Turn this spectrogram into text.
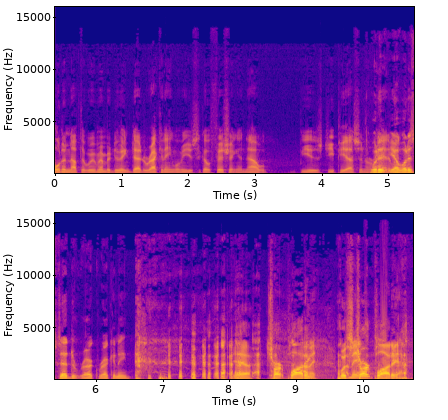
old enough that we remember doing dead reckoning when we used to go fishing, and now we use GPS and What is, yeah, what is dead rec- reckoning? Yeah, chart plotting. I mean- What's I mean, chart plotting? yeah.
